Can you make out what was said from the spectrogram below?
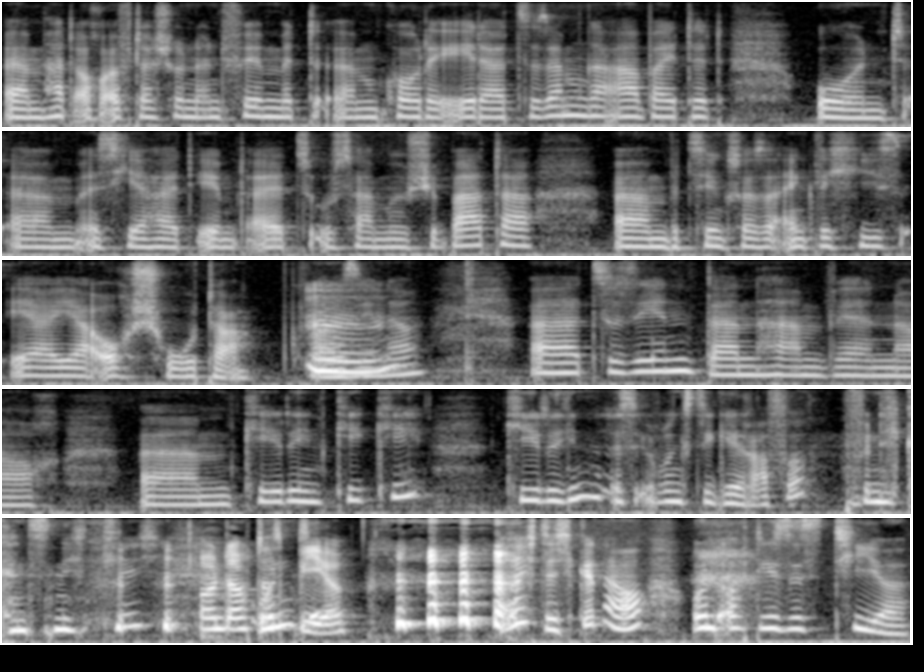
Ähm, hat auch öfter schon einen Film mit ähm, Koreeda zusammengearbeitet und ähm, ist hier halt eben als Usamu Shibata, ähm, beziehungsweise eigentlich hieß er ja auch Shota quasi, mhm. ne, äh, zu sehen. Dann haben wir noch ähm, Kirin Kiki. Kirin ist übrigens die Giraffe, finde ich ganz niedlich. Und auch das und, Bier. richtig, genau. Und auch dieses Tier.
